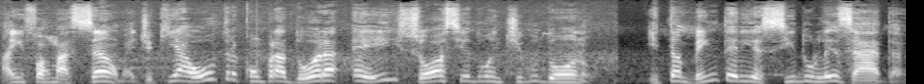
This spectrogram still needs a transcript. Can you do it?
A informação é de que a outra compradora é ex-sócia do antigo dono e também teria sido lesada.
